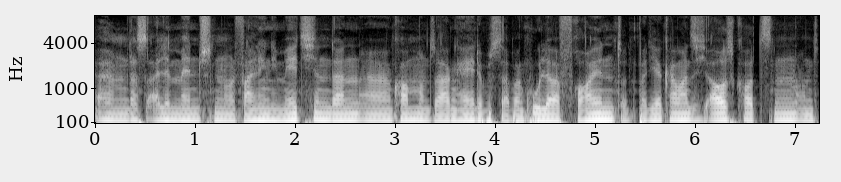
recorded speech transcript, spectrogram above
ähm, dass alle Menschen und vor allen Dingen die Mädchen dann äh, kommen und sagen, hey, du bist aber ein cooler Freund und bei dir kann man sich auskotzen und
